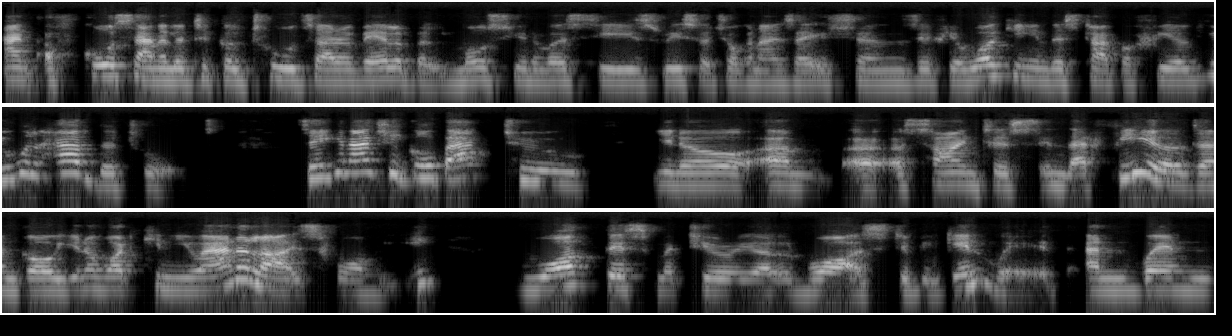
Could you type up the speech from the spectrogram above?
And of course, analytical tools are available. Most universities, research organizations, if you're working in this type of field, you will have the tools. So you can actually go back to you know um, a, a scientist in that field and go you know what can you analyze for me what this material was to begin with and when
